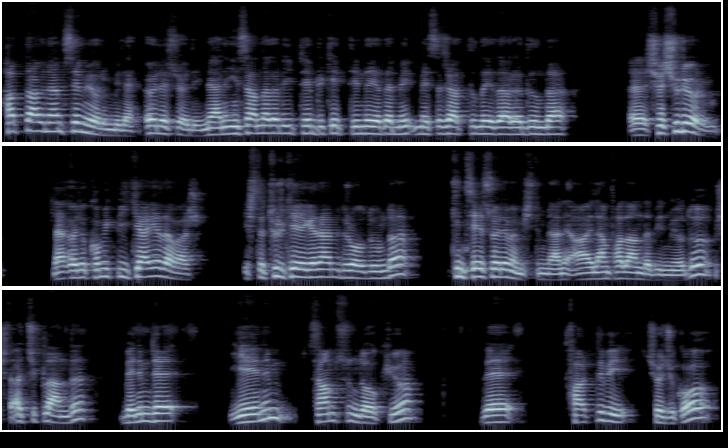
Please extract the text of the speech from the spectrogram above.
Hatta önemsemiyorum bile. Öyle söyleyeyim. Yani insanlar arayıp tebrik ettiğinde ya da mesaj attığında ya da aradığında e, şaşırıyorum. Yani öyle komik bir hikaye de var. İşte Türkiye Genel Müdür olduğunda kimseye söylememiştim. Yani ailem falan da bilmiyordu. İşte açıklandı. Benim de yeğenim Samsun'da okuyor ve farklı bir çocuk o.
